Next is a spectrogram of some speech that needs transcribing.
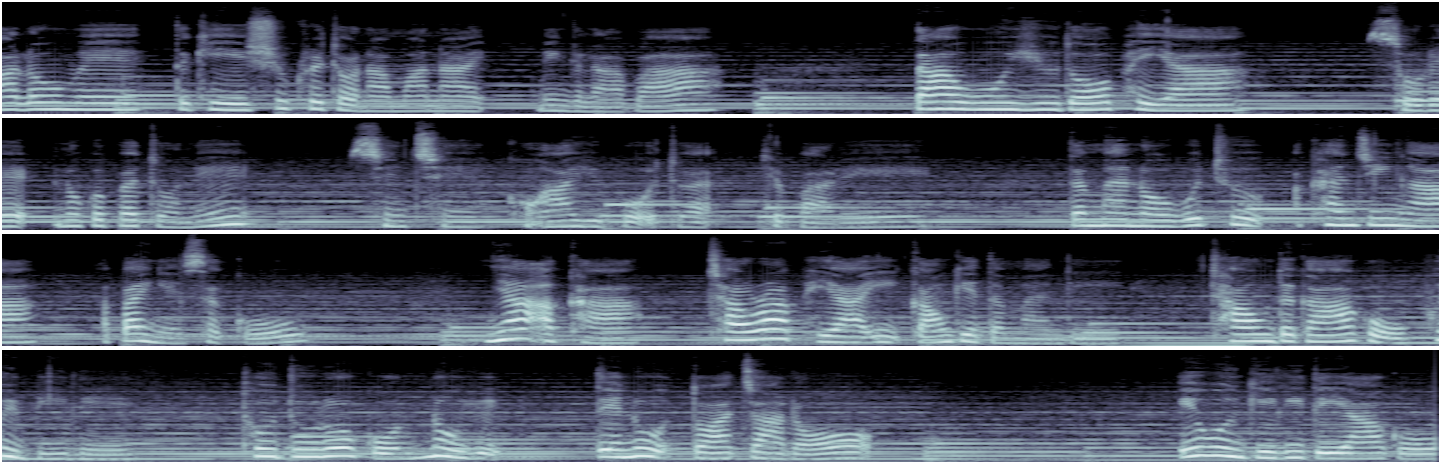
အားလုံးပဲသခင်ယေရှုခရစ်တော်နာမ၌မင်္ဂလာပါတာဝန်ယူသောဖရာဆိုတဲ့နှုတ်ကပတ်တော်နဲ့ဆင်ခြင်ခွန်အားယူဖို့အတွက်ဖြစ်ပါတယ်တမန်တော်ဝတ္ထုအခန်းကြီး9အပိုက်ငယ်19ညအခါခြောက်ရဖရာဤကောင်းကင်တမန်သည်ထောင်တကားကိုဖွင့်ပြီးလင်ထိုသူတို့ကိုနှုတ်၍တင်တို့သွားကြတော့ဧဝံဂေလိတရားကို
